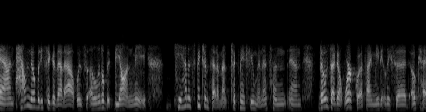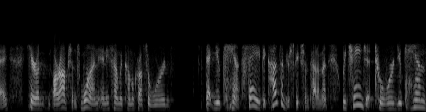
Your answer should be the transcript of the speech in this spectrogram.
And how nobody figured that out was a little bit beyond me. He had a speech impediment. It took me a few minutes, and, and those I don't work with, I immediately said, okay, here are our options. One, anytime we come across a word that you can't say because of your speech impediment, we change it to a word you can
